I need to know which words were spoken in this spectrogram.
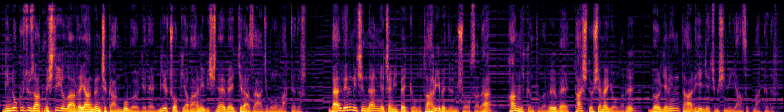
1960'lı yıllarda yangın çıkan bu bölgede birçok yabani vişne ve kiraz ağacı bulunmaktadır. Beldenin içinden geçen İpek yolu tahrip edilmiş olsa da han yıkıntıları ve taş döşeme yolları bölgenin tarihi geçmişini yansıtmaktadır.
